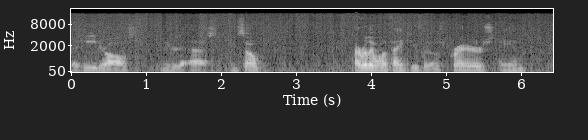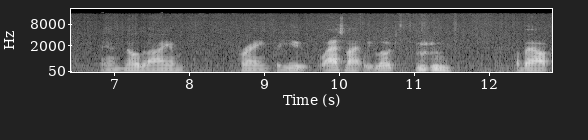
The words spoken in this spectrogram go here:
that he draws near to us. And so I really want to thank you for those prayers and and know that I am praying for you. Last night we looked about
